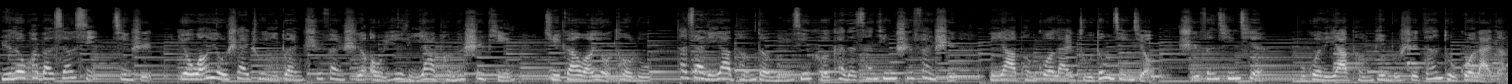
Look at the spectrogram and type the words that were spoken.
娱乐快报消息：近日，有网友晒出一段吃饭时偶遇李亚鹏的视频。据该网友透露，他在李亚鹏等明星合开的餐厅吃饭时，李亚鹏过来主动敬酒，十分亲切。不过，李亚鹏并不是单独过来的，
